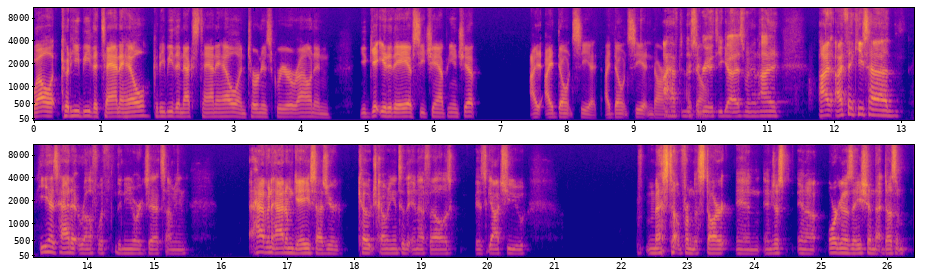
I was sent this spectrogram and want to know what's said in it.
well, could he be the Tannehill? Could he be the next Tannehill and turn his career around and you get you to the AFC Championship? I, I don't see it. I don't see it in Darnold. I have to disagree with you guys, man. I, I I think he's had he has had it rough with the New York Jets. I mean, having Adam Gase as your coach coming into the NFL has has got you messed up from the start and and just in an organization that doesn't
